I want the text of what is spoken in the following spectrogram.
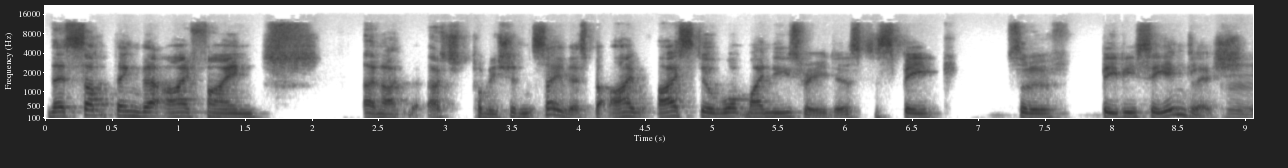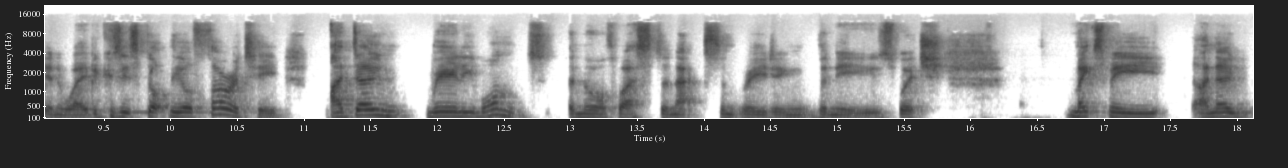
there's something that I find, and I, I probably shouldn't say this, but I, I still want my newsreaders to speak sort of BBC English Hmm. in a way because it's got the authority. I don't really want a Northwestern accent reading the news, which makes me. I know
